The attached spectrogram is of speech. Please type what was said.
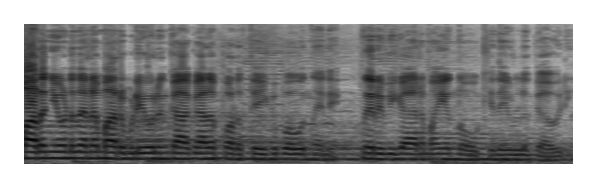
പറഞ്ഞുകൊണ്ട് തന്നെ മറുപടി പോലും കാക്കാതെ പുറത്തേക്ക് പോകുന്നതിന് നിർവികാരമായി നോക്കിയതേ ഉള്ളൂ ഗൗരി.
